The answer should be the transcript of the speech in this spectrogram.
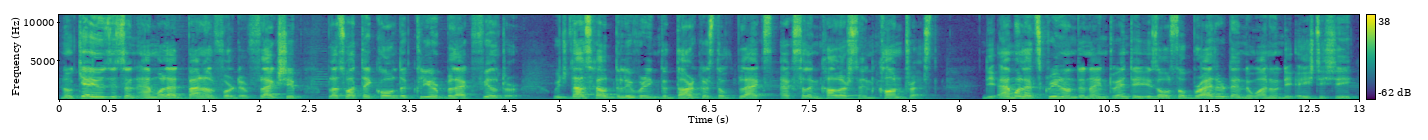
Nokia uses an AMOLED panel for their flagship, plus what they call the clear black filter, which does help delivering the darkest of blacks, excellent colors and contrast. The AMOLED screen on the 920 is also brighter than the one on the HTC,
